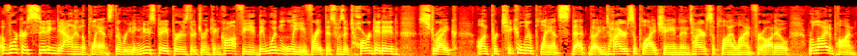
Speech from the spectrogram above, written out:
of workers sitting down in the plants. They're reading newspapers, they're drinking coffee. They wouldn't leave, right? This was a targeted strike on particular plants that the entire supply chain, the entire supply line for auto relied upon.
